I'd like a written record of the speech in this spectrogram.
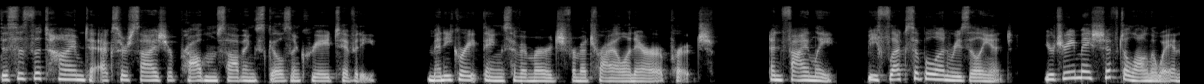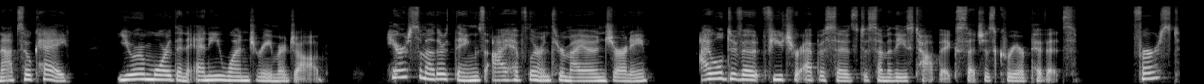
This is the time to exercise your problem solving skills and creativity. Many great things have emerged from a trial and error approach. And finally, be flexible and resilient. Your dream may shift along the way, and that's okay. You are more than any one dream or job. Here are some other things I have learned through my own journey. I will devote future episodes to some of these topics, such as career pivots. First,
